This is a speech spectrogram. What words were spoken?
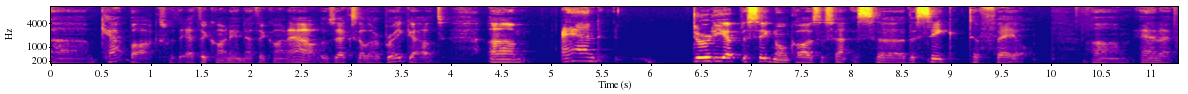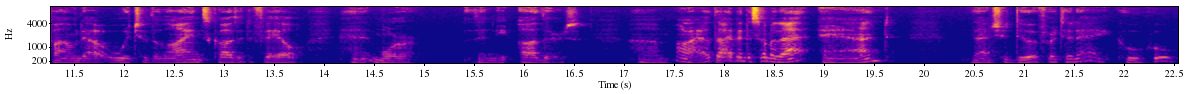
um, cat box with Ethercon in, Ethercon out, those XLR breakouts, um, and dirty up the signal and cause the, uh, the sync to fail. Um, and I found out which of the lines cause it to fail more than the others. Um, all right, I'll dive into some of that, and that should do it for today. Cool, cool.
